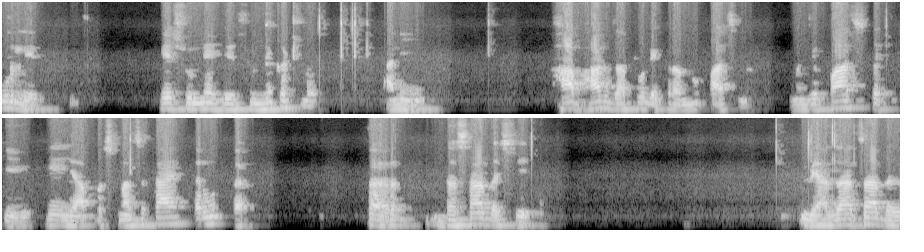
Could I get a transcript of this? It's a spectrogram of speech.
उरले. हे शून्य हे शून्य कटलं. आणि हा भाग जातो लेकरांनो पाच न म्हणजे पाच टक्के हे या प्रश्नाचं काय? तर उत्तर. तर दशादशी व्याजाचा दर.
